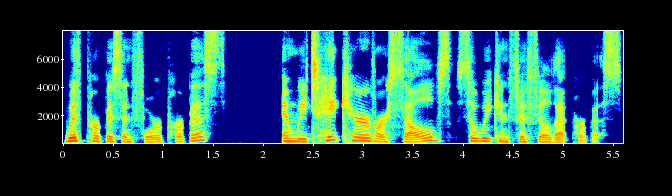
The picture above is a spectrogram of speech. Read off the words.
with purpose and for a purpose. And we take care of ourselves so we can fulfill that purpose.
